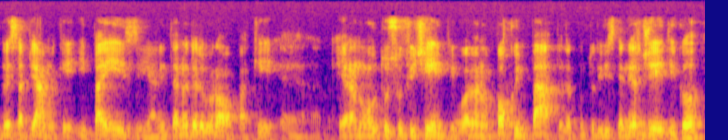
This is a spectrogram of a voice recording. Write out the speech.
noi sappiamo che i paesi all'interno dell'Europa che eh, erano autosufficienti o avevano poco impatto dal punto di vista energetico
